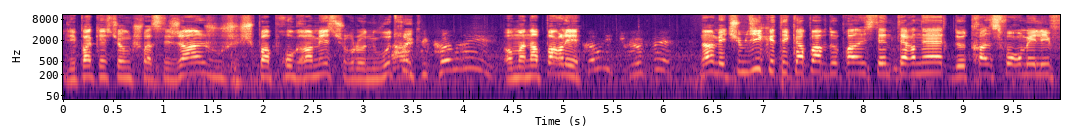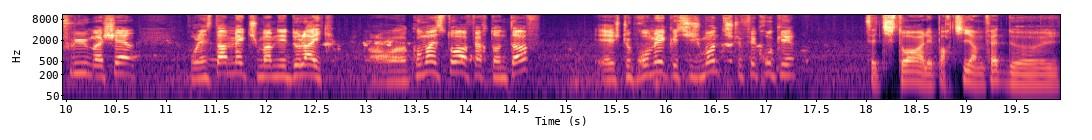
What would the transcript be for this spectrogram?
Il n'est pas question que je fasse les anges ou je, je suis pas programmé sur le nouveau truc. Ah, c'est conneries. On m'en a parlé. C'est conneries, tu le fais. Non, mais tu me dis que tu es capable de prendre un site internet, de transformer les flux, machin. Pour l'instant, mec, tu m'as amené deux likes. Alors, euh, commence-toi à faire ton taf. Et je te promets que si je monte, je te fais croquer. Cette histoire, elle est partie en fait de-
